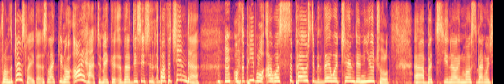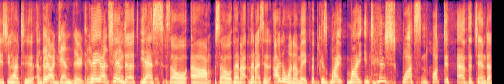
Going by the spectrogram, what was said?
from the translators. Like, you know, I had to make a, the decision about the gender of the people I was supposed to be. They were gender neutral. Uh, but, you know, in most languages you have to. And so they are gendered. They are gendered, yes. So um, so then I, then I said, I don't want to make that because my, my intention was not to have the gender.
